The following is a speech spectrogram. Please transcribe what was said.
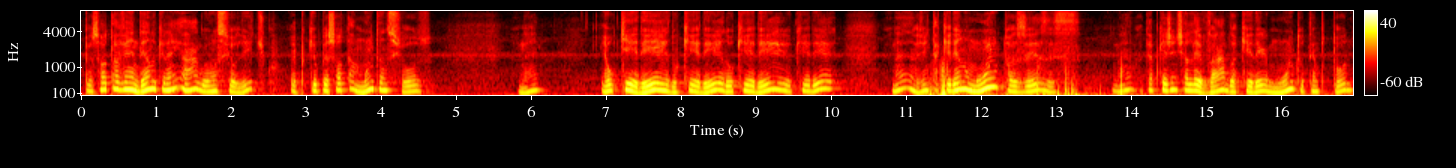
O pessoal está vendendo que nem água, ansiolítico. É porque o pessoal está muito ansioso, né? É o querer, do querer, do querer, o querer, né? A gente está querendo muito às vezes, né? Até porque a gente é levado a querer muito o tempo todo.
